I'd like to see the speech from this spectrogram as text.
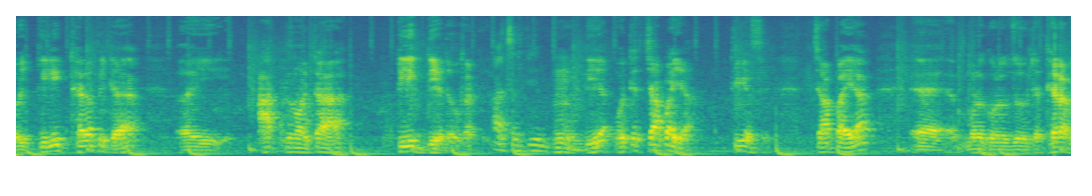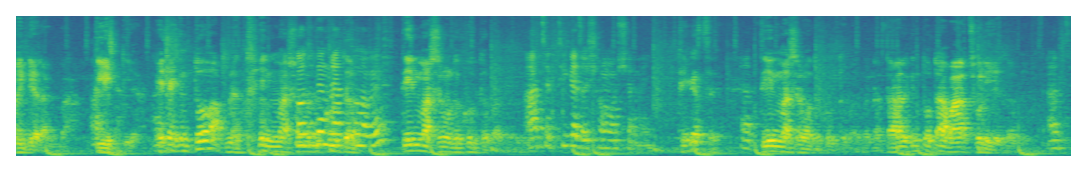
ওই ক্লিক থেরাপিটা ওই আট নয়টা ক্লিক দিয়ে দাও তাকে। আচ্ছা হুম দিয়ে ওইটা চাপাইয়া ঠিক আছে? চাপাইয়া মনে করো যে ওইটা থেরাপি দিয়ে রাখবা ক্লিক আচ্ছা, দিয়ে। এটা কিন্তু আপনার তিন মধ্যে কতদিন রাখতে হবে? তিন মাসের মধ্যে খুলতে পারবেন আচ্ছা ঠিক আছে সমস্যা নেই। ঠিক আছে? আচ্ছা। তিন মাসের মধ্যে খুলতে পারবে না। তাহলে কিন্তু ওটা আবার ছড়িয়ে যাবে। আচ্ছা।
